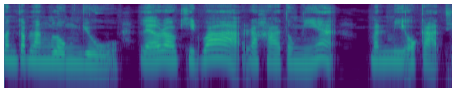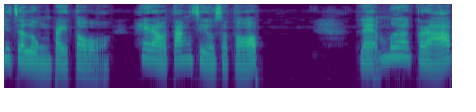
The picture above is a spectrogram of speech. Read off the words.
มันกำลังลงอยู่ แล้วเราคิดว่าราคาตรงนี้มันมีโอกาสที่จะลงไปต่อ ให้เราตั้งเซลล์สต็อปและเมื่อกราฟ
